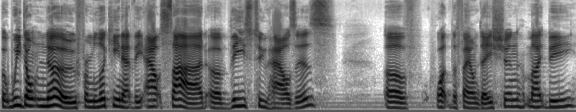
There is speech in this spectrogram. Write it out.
But we don't know from looking at the outside of these two houses of what the foundation might be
